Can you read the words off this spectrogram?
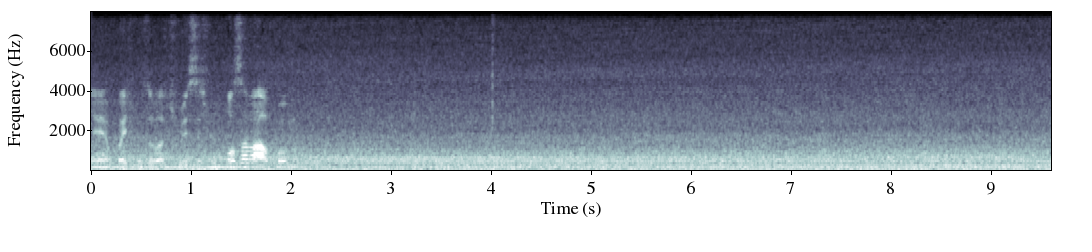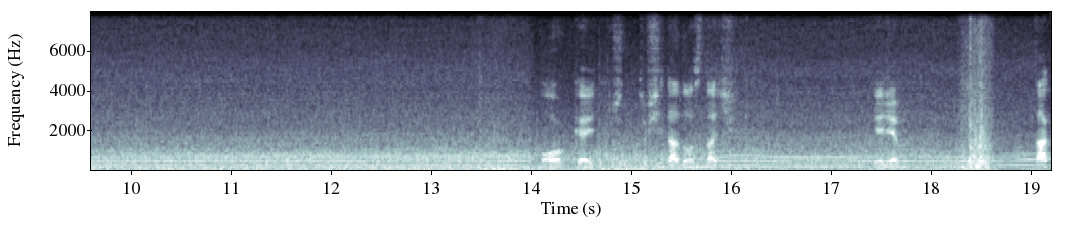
Nie, pojedźmy, zobaczmy, jesteśmy poza mapą. Okej, czy tu się da dostać? Jedziemy. Tak?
